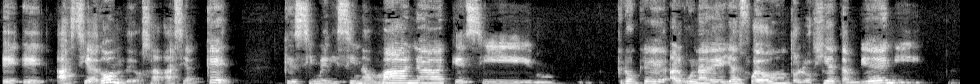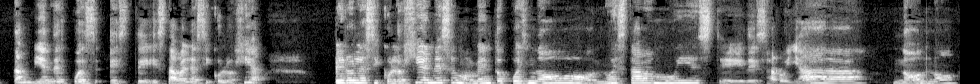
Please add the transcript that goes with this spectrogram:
eh, eh, hacia dónde, o sea, hacia qué. Que si medicina humana, que si, creo que alguna de ellas fue odontología también y también después este, estaba la psicología pero la psicología en ese momento pues no, no estaba muy este, desarrollada, no, no,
